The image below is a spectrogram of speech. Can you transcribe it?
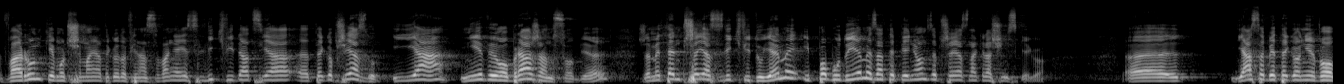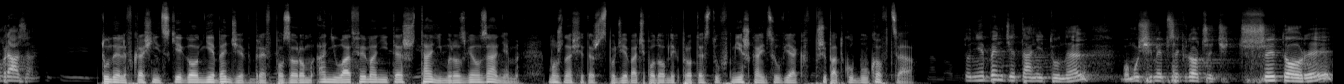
warunkiem otrzymania tego dofinansowania jest likwidacja e, tego przejazdu. I ja nie wyobrażam sobie, że my ten przejazd zlikwidujemy i pobudujemy za te pieniądze przejazd na Krasińskiego. E, Ja sobie tego nie wyobrażam. Tunel w Krasińskiego nie będzie wbrew pozorom ani łatwym, ani też tanim rozwiązaniem. Można się też spodziewać podobnych protestów mieszkańców jak w przypadku Bukowca. To nie będzie tani tunel, bo musimy przekroczyć trzy tory.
